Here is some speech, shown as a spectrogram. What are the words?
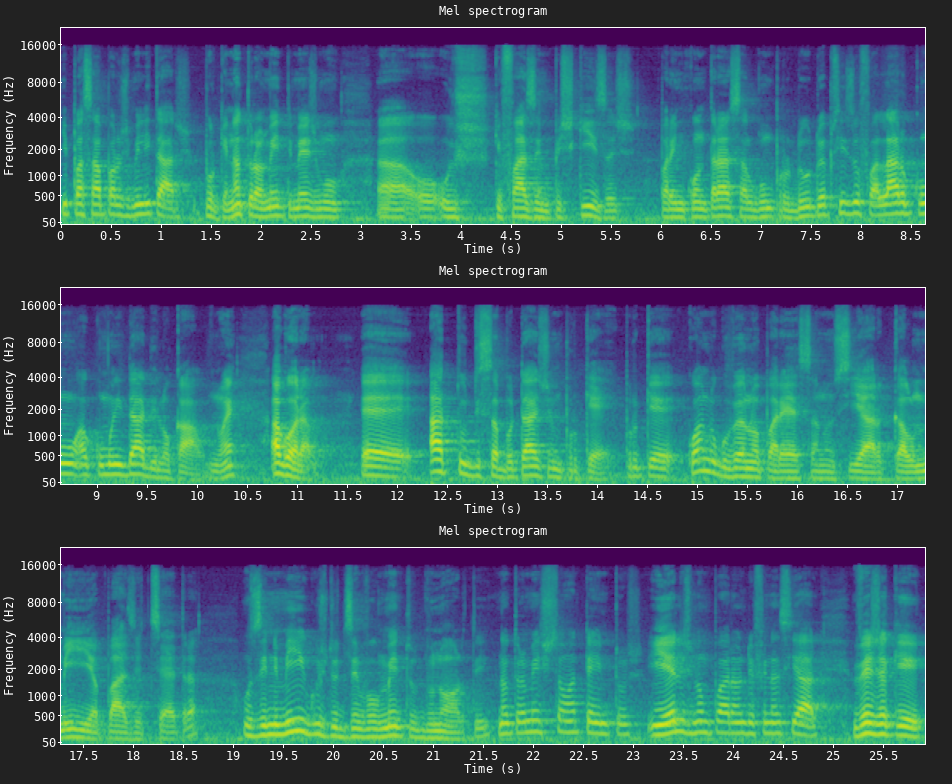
e passar para os militares, porque naturalmente mesmo uh, os que fazem pesquisas para encontrar-se algum produto é preciso falar com a comunidade local, não é? Agora, é, ato de sabotagem por quê? Porque quando o governo aparece anunciar calmia, paz, etc., os inimigos do desenvolvimento do Norte naturalmente estão atentos e eles não param de financiar. Veja que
